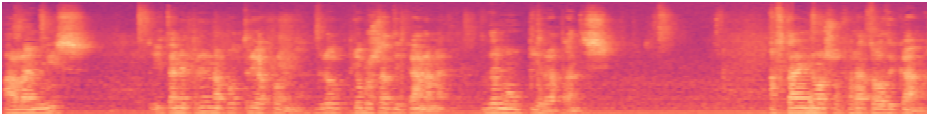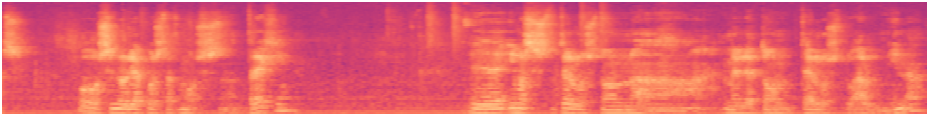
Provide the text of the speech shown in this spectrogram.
Αλλά εμείς ήταν πριν από τρία χρόνια. Λέω πιο μπροστά τι κάναμε, δεν μου πήρε απάντηση. Αυτά είναι όσο αφορά τα οδικά μας. Ο συνοριακός σταθμός τρέχει, ε, είμαστε στο τέλος των α, μελετών, τέλος του άλλου μήνα.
